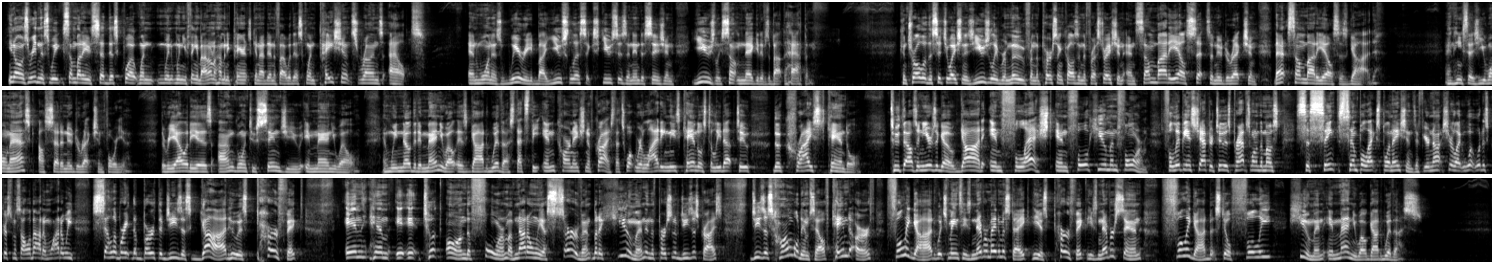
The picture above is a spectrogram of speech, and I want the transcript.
You know, I was reading this week, somebody said this quote when, when, when you're thinking about, I don't know how many parents can identify with this, when patience runs out and one is wearied by useless excuses and indecision, usually something negative is about to happen. Control of the situation is usually removed from the person causing the frustration, and somebody else sets a new direction. That somebody else is God. And He says, You won't ask, I'll set a new direction for you. The reality is, I'm going to send you Emmanuel. And we know that Emmanuel is God with us. That's the incarnation of Christ. That's what we're lighting these candles to lead up to the Christ candle. 2,000 years ago, God enfleshed in full human form. Philippians chapter 2 is perhaps one of the most succinct, simple explanations. If you're not sure, like, what, what is Christmas all about and why do we celebrate the birth of Jesus? God, who is perfect, in him, it, it, took on the form of not only a servant, but a human in the person of Jesus Christ. Jesus humbled himself, came to earth, fully God, which means he's never made a mistake. He is perfect, he's never sinned, fully God, but still fully human, Emmanuel, God with us.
